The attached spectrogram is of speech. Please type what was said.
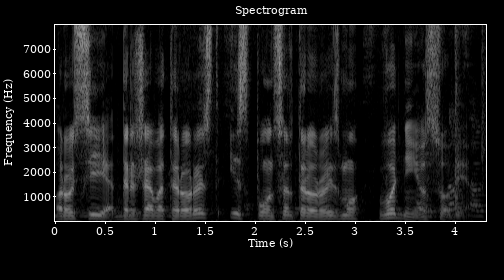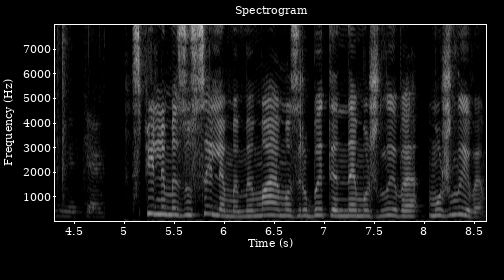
Росія держава-терорист і спонсор тероризму в одній особі. Спільними зусиллями ми маємо зробити неможливе можливим.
